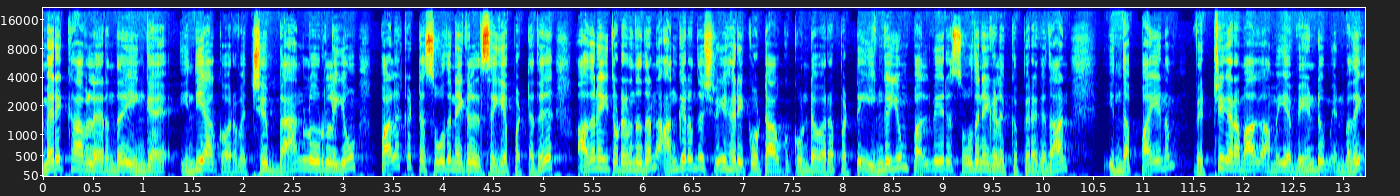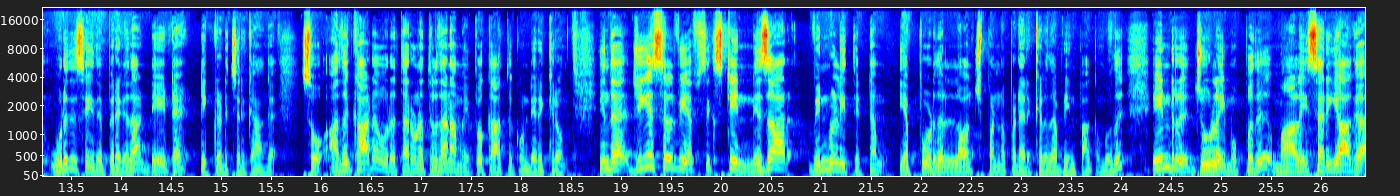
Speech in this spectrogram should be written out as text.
அமெரிக்காவில இருந்து இங்கே இந்தியாவுக்கு வர வச்சு பெங்களூர்லேயும் பல கட்ட சோதனைகள் செய்யப்பட்டது. அதனைத் தொடர்ந்து தான் அங்கிருந்து ஸ்ரீஹரிகோட்டாவுக்கு கொண்டு வரப்பட்டு இங்கேயும் பல்வேறு சோதனைகளுக்கு பிறகுதான் இந்த பய பயணம் வெற்றிகரமாக அமைய வேண்டும் என்பதை உறுதி செய்த பிறகுதான் டேட்டை டிக் அடிச்சிருக்காங்க. ஸோ அதுக்கான ஒரு தருணத்தில் தான் நம்ம இப்போ காத்து கொண்டிருக்கிறோம். இந்த ஜிஎஸ்எல்வி எஃப் சிக்ஸ்டீன் நிசார் விண்வெளி திட்டம் எப்பொழுது லான்ச் பண்ணப்பட இருக்கிறது அப்படின்னு பார்க்கும்போது இன்று ஜூலை முப்பது மாலை சரியாக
